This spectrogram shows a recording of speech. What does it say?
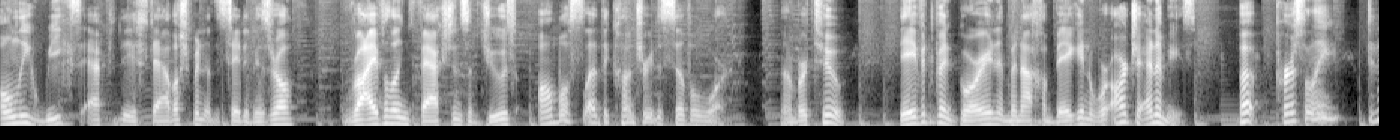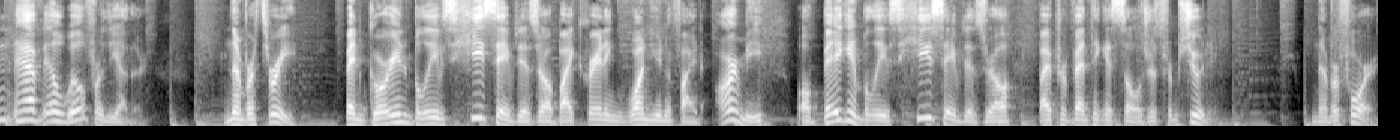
only weeks after the establishment of the State of Israel, rivaling factions of Jews almost led the country to civil war. Number two, David Ben Gurion and Menachem Begin were arch enemies, but personally didn't have ill will for the other. Number three, Ben Gurion believes he saved Israel by creating one unified army, while Begin believes he saved Israel by preventing his soldiers from shooting. Number four,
